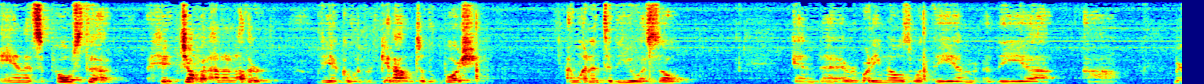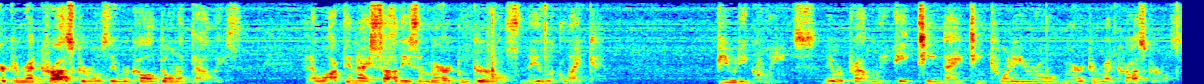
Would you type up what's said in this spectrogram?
And it's supposed to hit, jumping on another vehicle and get out into the bush. I went into the USO, and uh, everybody knows what the, um, the uh, uh, American Red Cross girls, they were called donut dollies. And I walked in, I saw these American girls, and they looked like beauty queens. They were probably 18, 19, 20-year-old American Red Cross girls.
